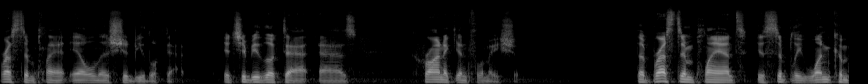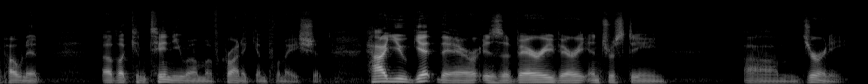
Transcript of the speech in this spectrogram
breast implant illness should be looked at. It should be looked at as chronic inflammation. The breast implant is simply one component of a continuum of chronic inflammation. How you get there is a very, very interesting um, journey.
